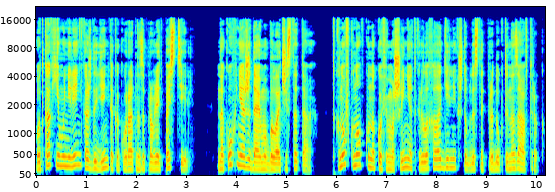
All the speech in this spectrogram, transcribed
Вот как ему не лень каждый день так аккуратно заправлять постель. На кухне ожидаемо была чистота. Ткнув кнопку на кофемашине, открыла холодильник, чтобы достать продукты на завтрак.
